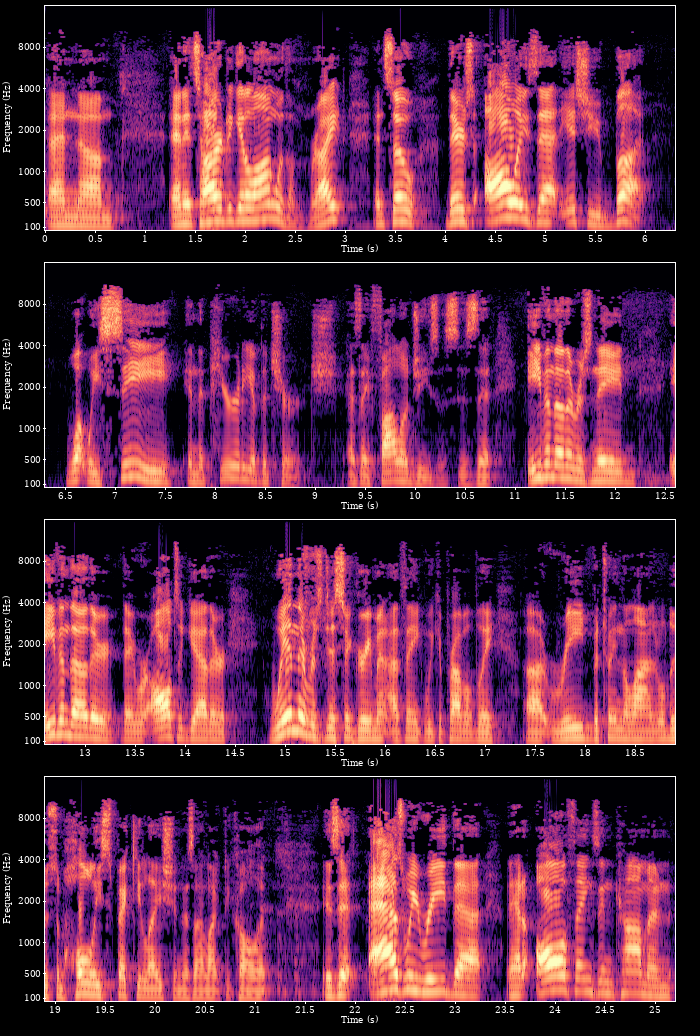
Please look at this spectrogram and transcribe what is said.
and um, and it's hard to get along with them, right? And so there's always that issue. But what we see in the purity of the church as they follow Jesus is that even though there was need, even though they were all together, when there was disagreement, I think we could probably uh, read between the lines. We'll do some holy speculation, as I like to call it. Is that as we read that, they had all things in common.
